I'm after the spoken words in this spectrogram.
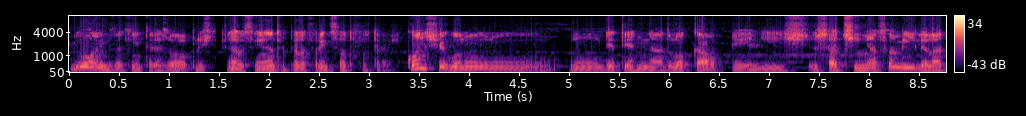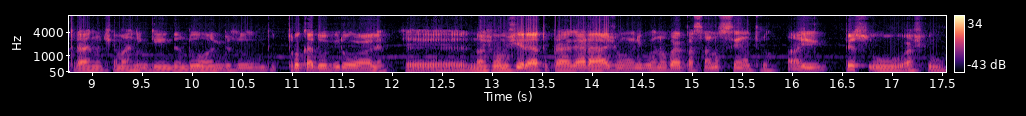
E o ônibus aqui em Teresópolis, né, você entra pela frente e salta por trás. Quando chegou no, no, num determinado local, eles só tinha a família lá atrás não tinha mais ninguém dentro do ônibus, o trocador virou, olha, é, nós vamos direto para a garagem, o ônibus não vai passar no centro. Aí, pessoa, acho que o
